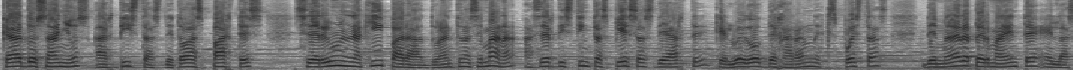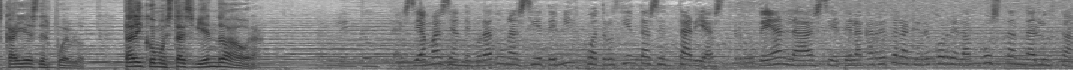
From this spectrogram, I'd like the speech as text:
Cada dos años, artistas de todas partes se reúnen aquí para, durante una semana, hacer distintas piezas de arte que luego dejarán expuestas de manera permanente en las calles del pueblo, tal y como estáis viendo ahora. Las llamas ya han devorado unas 7.400 hectáreas, rodean la A7, la carretera que recorre la costa andaluza,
